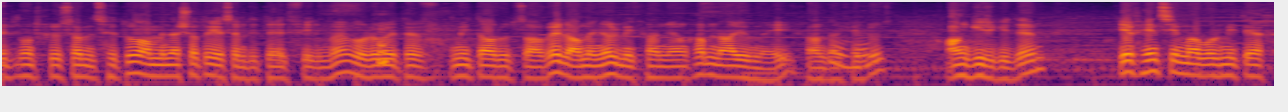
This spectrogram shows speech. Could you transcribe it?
Էդմոնդ Քյոսյանից հետո ամենաշատը ես եմ դիտել այդ ֆիլմը, որովհետև մի տարուց ավել ամեն օր մի քանի անգամ նայում էի քանդակելուց, անգիր գիտեմ, եւ հենց հիմա որ միտեղ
